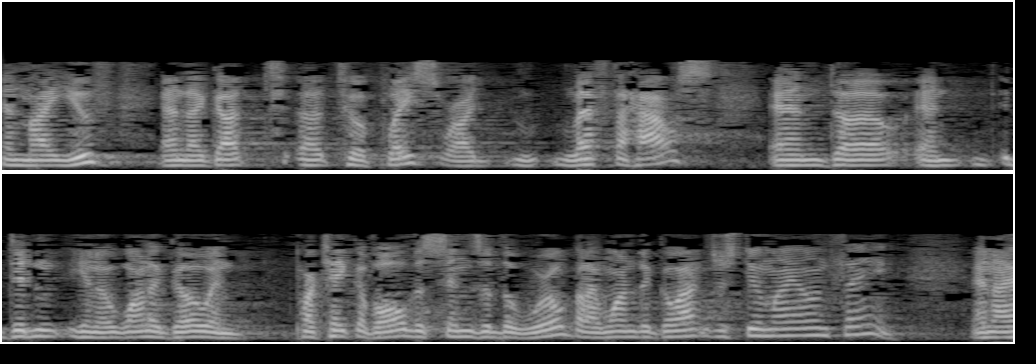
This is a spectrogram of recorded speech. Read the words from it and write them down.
in my youth, and I got uh, to a place where I left the house and uh, and didn't you know want to go and partake of all the sins of the world, but I wanted to go out and just do my own thing. And I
